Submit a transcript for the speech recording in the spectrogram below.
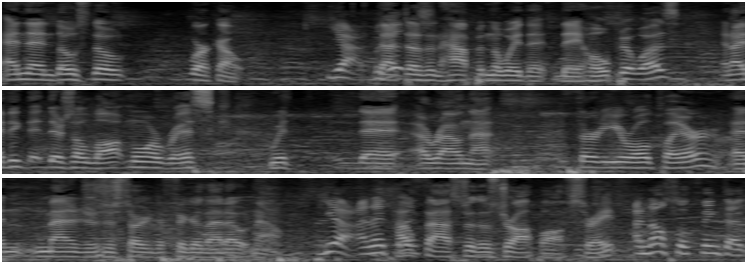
and then those don't work out yeah, but that that- doesn't happen the way that they hoped it was. And I think that there's a lot more risk with the around that 30 year old player, and managers are starting to figure that out now. yeah, and I, How I- fast are those drop offs, right? and also think that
